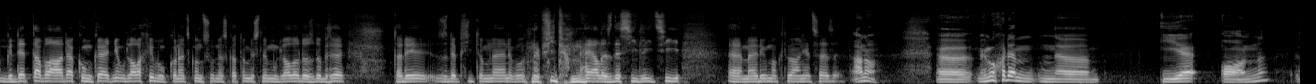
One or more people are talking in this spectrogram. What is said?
kde ta vláda konkrétně udělala chybu. Konec konců dneska to, myslím, udělalo dost dobře tady zde přítomné, nebo nepřítomné, ale zde sídlící eh, médium aktuálně CZ. Ano. E, mimochodem, je on eh,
